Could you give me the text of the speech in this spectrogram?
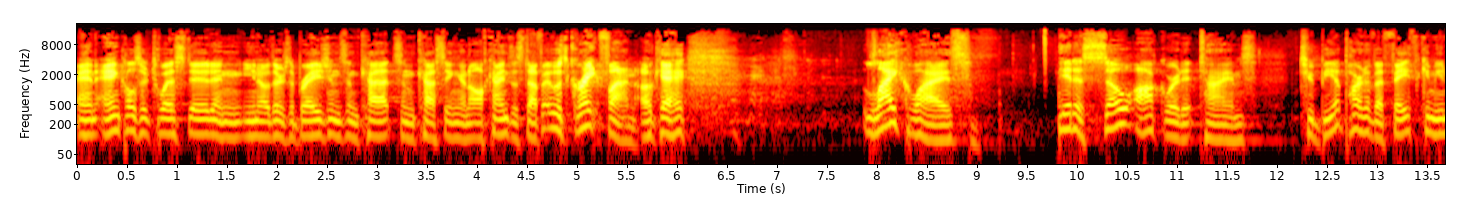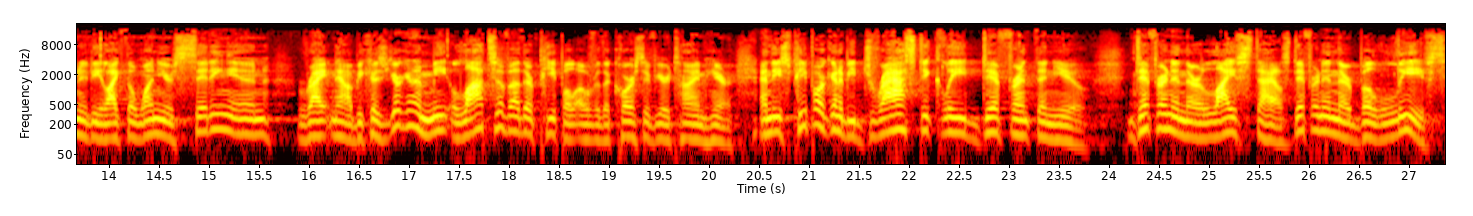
and ankles are twisted and, you know, there's abrasions and cuts and cussing and all kinds of stuff. It was great fun, okay? Likewise, it is so awkward at times to be a part of a faith community like the one you're sitting in right now because you're going to meet lots of other people over the course of your time here. And these people are going to be drastically different than you. Different in their lifestyles, different in their beliefs,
